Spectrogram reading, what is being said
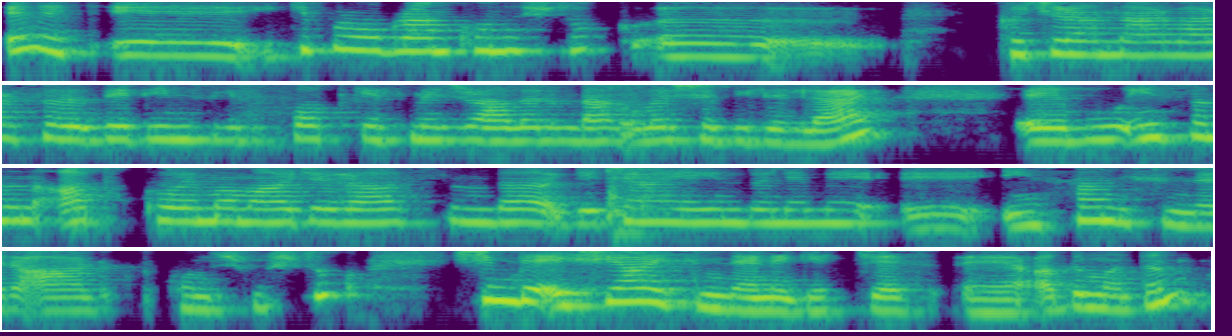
Evet, e, iki program konuştuk. E, kaçıranlar varsa dediğimiz gibi podcast mecralarından ulaşabilirler. E, bu insanın ad koyma macerasında geçen yayın dönemi e, insan isimleri ağırlıklı konuşmuştuk. Şimdi eşya isimlerine geçeceğiz e, adım adım.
